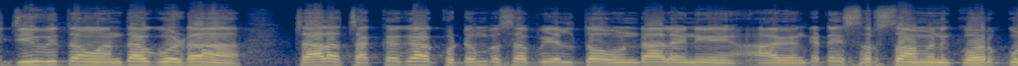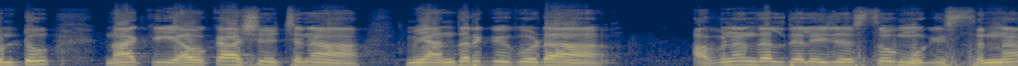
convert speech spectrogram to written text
జీవితం అంతా కూడా చాలా చక్కగా కుటుంబ సభ్యులతో ఉండాలని ఆ వెంకటేశ్వర స్వామిని కోరుకుంటూ నాకు ఈ అవకాశం ఇచ్చిన మీ అందరికీ కూడా అభినందనలు తెలియజేస్తూ ముగిస్తున్నా.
